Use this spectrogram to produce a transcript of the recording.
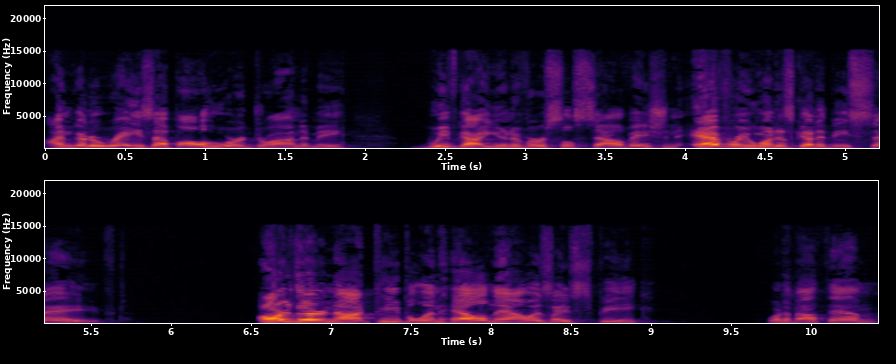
I'm going to raise up all who are drawn to me, we've got universal salvation. Everyone is going to be saved. Are there not people in hell now as I speak? What about them?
